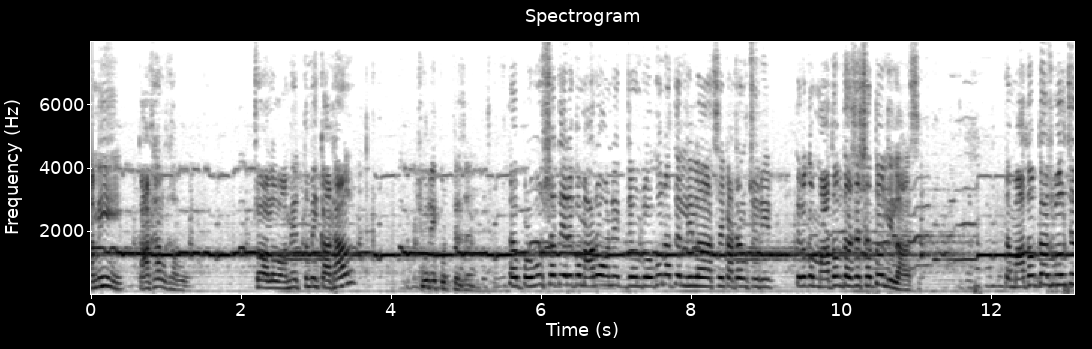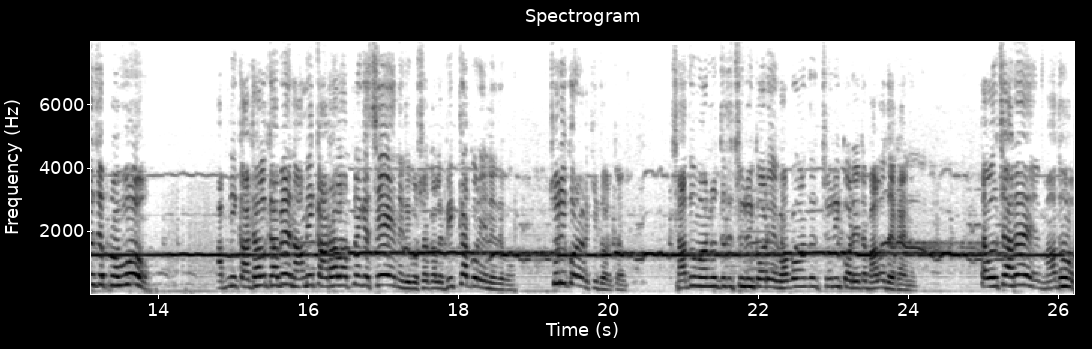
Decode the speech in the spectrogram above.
আমি কাঁঠাল খাব। চলো, আমি তুমি কাঁঠাল চুরি করতে যাই। তা প্রভুর সাথে এরকম আরও অনেক যেমন রঘুনাথের লীলা আছে কাঁঠাল চুরির এরকম মাধব দাসের সাথেও লীলা আছে। তা মাধব দাস বলছে যে, প্রভু, আপনি কাঁঠাল খাবেন, আমি কাঁঠাল আপনাকে চেয়ে এনে দেবো সকালে, ভিক্ষা করে এনে দেবো। চুরি করার কি দরকার? সাধু মানুষ যদি চুরি করে, ভগবান যদি চুরি করে, এটা ভালো দেখায় না। তা বলছে, আরে মাধব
